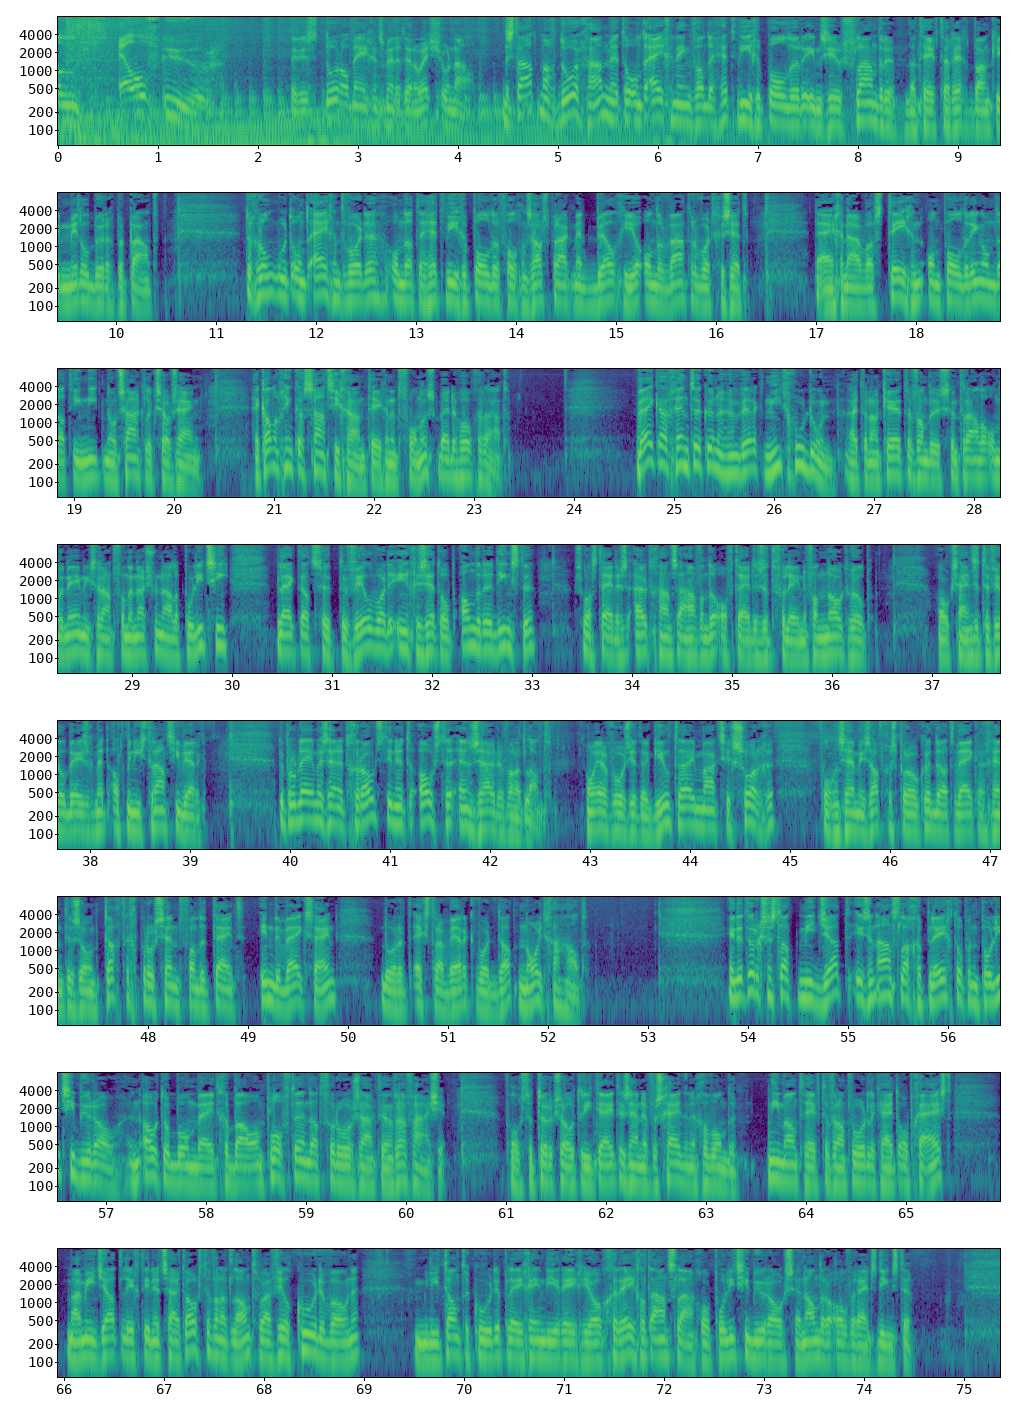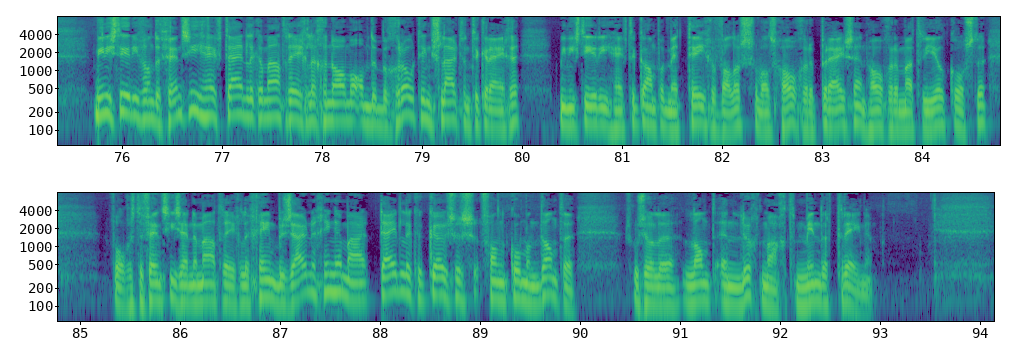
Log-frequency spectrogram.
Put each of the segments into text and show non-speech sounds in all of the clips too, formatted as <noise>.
Van 11 uur. Dit is Doral Megens met het NOS-journaal. De staat mag doorgaan met de onteigening van de Hetwiegepolder in Zeeuws-Vlaanderen. Dat heeft de rechtbank in Middelburg bepaald. De grond moet onteigend worden omdat de Hetwiegepolder volgens afspraak met België onder water wordt gezet. De eigenaar was tegen ontpoldering omdat die niet noodzakelijk zou zijn. Hij kan nog in cassatie gaan tegen het vonnis bij de Hoge Raad. Wijkagenten kunnen hun werk niet goed doen. Uit een enquête van de Centrale Ondernemingsraad van de Nationale Politie blijkt dat ze te veel worden ingezet op andere diensten, zoals tijdens uitgaansavonden of tijdens het verlenen van noodhulp. Ook zijn ze te veel bezig met administratiewerk. De problemen zijn het grootst in het oosten en zuiden van het land. OR-voorzitter Giltay maakt zich zorgen. Volgens hem is afgesproken dat wijkagenten zo'n 80% van de tijd in de wijk zijn. Door het extra werk wordt dat nooit gehaald. In de Turkse stad Mijat is een aanslag gepleegd op een politiebureau. Een autobom bij het gebouw ontplofte en dat veroorzaakte een ravage. Volgens de Turkse autoriteiten zijn er verscheidene gewonden. Niemand heeft de verantwoordelijkheid opgeëist. Maar Mijat ligt in het zuidoosten van het land waar veel Koerden wonen. Militante Koerden plegen in die regio geregeld aanslagen op politiebureaus en andere overheidsdiensten. Ministerie van Defensie heeft tijdelijke maatregelen genomen om de begroting sluitend te krijgen. Het ministerie heeft te kampen met tegenvallers zoals hogere prijzen en hogere materieelkosten. Volgens Defensie zijn de maatregelen geen bezuinigingen, maar tijdelijke keuzes van commandanten. Zo zullen land- en luchtmacht minder trainen.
